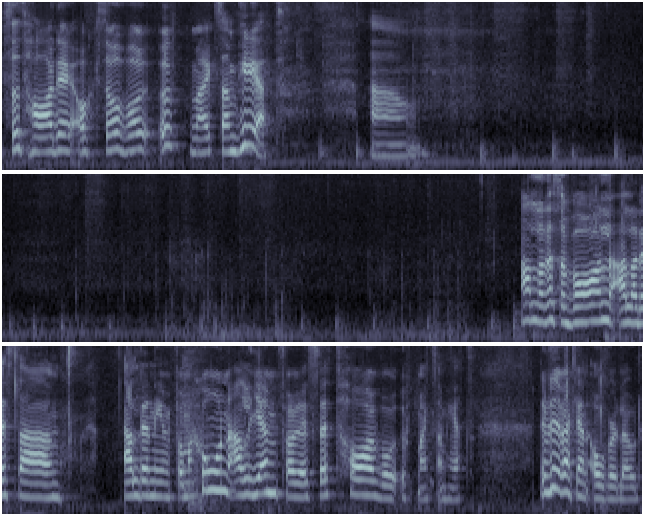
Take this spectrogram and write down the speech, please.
så tar det också vår uppmärksamhet. Um, alla dessa val, alla dessa, all den information, all jämförelse tar vår uppmärksamhet. Det blir verkligen overload.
